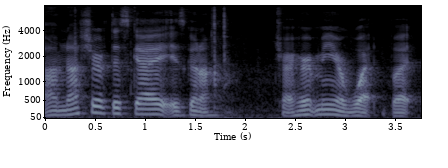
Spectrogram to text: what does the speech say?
I'm not sure if this guy is gonna try hurt me or what, but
